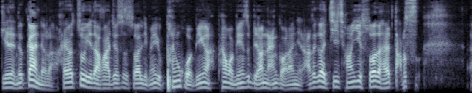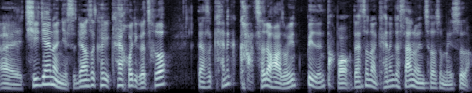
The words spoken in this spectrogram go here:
敌人都干掉了，还要注意的话，就是说里面有喷火兵啊，喷火兵是比较难搞的，你拿这个机枪一缩的还打不死。哎，期间呢，你实际上是可以开好几个车，但是开那个卡车的话容易被人打爆，但是呢，开那个三轮车是没事的。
